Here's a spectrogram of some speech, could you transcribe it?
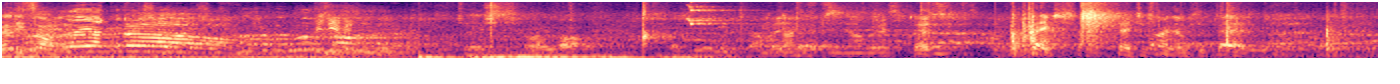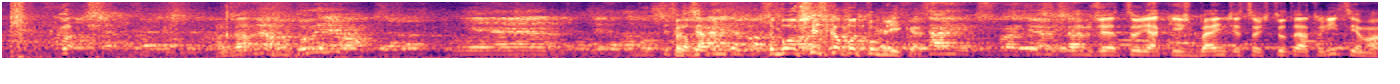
Radisson. No ja to... Widzimy się. Kłaniam się, cześć. Żadnej awantury nie ma? Nie. To było wszystko, to było wszystko pod publikę. Przyprowadziłem, myślałem, że tu jakiś będzie coś tutaj, a tu nic nie ma.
